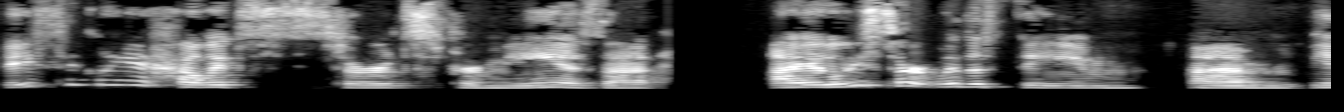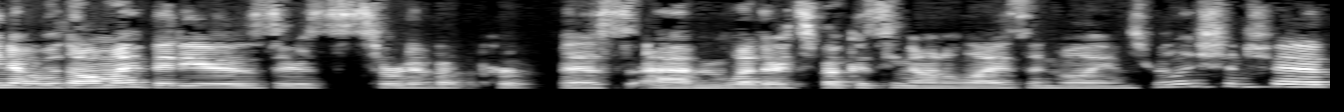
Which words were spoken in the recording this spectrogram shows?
basically, how it starts for me is that I always start with a theme. Um, you know, with all my videos, there's sort of a purpose, um, whether it's focusing on Eliza and William's relationship,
